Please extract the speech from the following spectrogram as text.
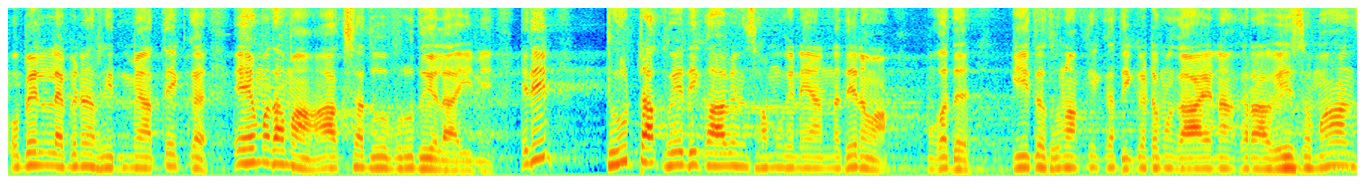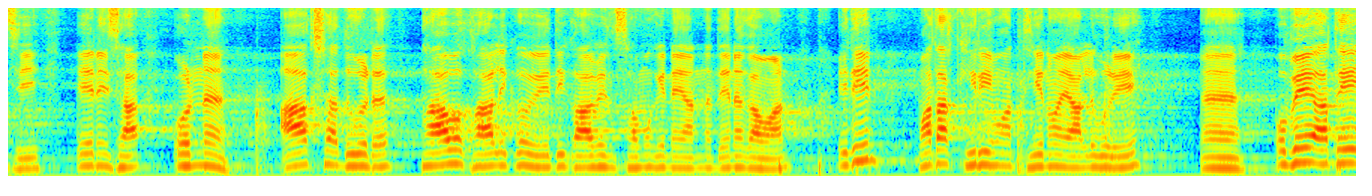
ඔබෙන් ලැබෙන රිද්මයත් එක්ක. එහෙම තමයි ආක්ෂා දුව පුරුදු වෙලා ඉන්නේ. ඉතින් ටූටක් වේදිකාවෙන් සමුගෙන යන්න දෙනවා. මොකද ගීත තුනක් එක දිගටම ගායනා කරා වෙහස මහන්සි. ඒ නිසා ඔන්න ආක්ෂා දුවට తాවකාලික වේදිකාවෙන් සමුගෙන යන්න දෙන ගමන් ඉතින් මතක් කිරීමක් තියෙනවා යාළුවනේ ඔබේ අතේ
